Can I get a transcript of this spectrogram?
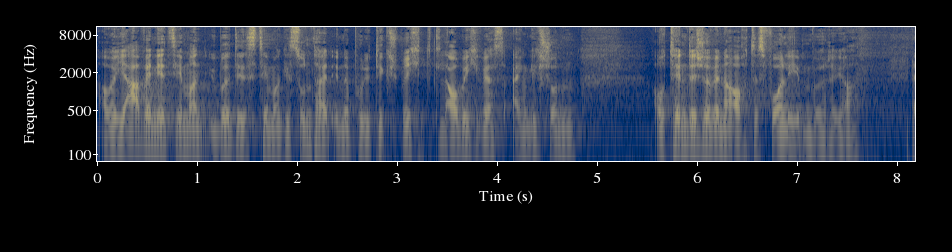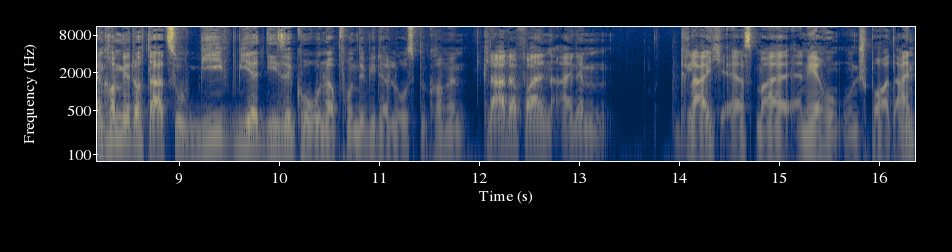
Aber ja, wenn jetzt jemand über das Thema Gesundheit in der Politik spricht, glaube ich, wäre es eigentlich schon authentischer, wenn er auch das vorleben würde, ja. Dann kommen wir doch dazu, wie wir diese Corona-Pfunde wieder losbekommen. Klar, da fallen einem gleich erstmal Ernährung und Sport ein.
